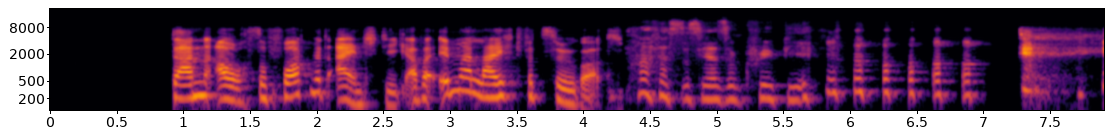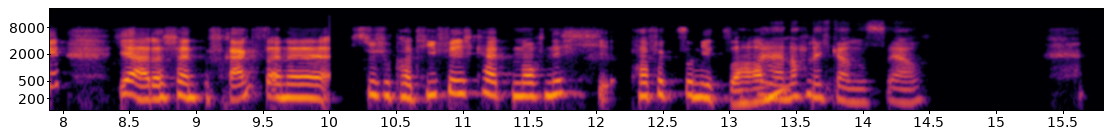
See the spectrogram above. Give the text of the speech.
dann auch sofort mit einstieg, aber immer leicht verzögert. Oh, das ist ja so creepy. ja, da scheint Frank seine Psychopathiefähigkeiten noch nicht perfektioniert zu haben. Ja, noch nicht ganz, ja.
